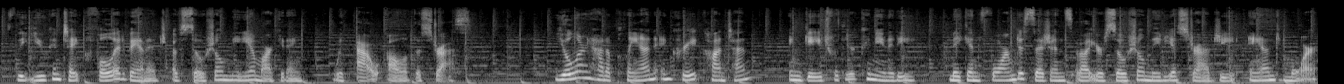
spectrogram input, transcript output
so that you can take full advantage of social media marketing without all of the stress. You'll learn how to plan and create content, engage with your community, make informed decisions about your social media strategy, and more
